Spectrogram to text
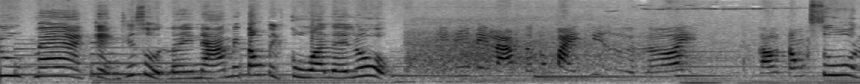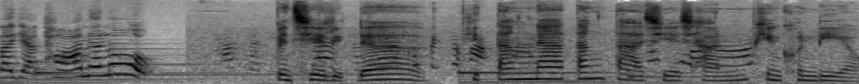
ลูกแม่เก่งที่สุดเลยนะ ไม่ต้องไปกลัวเลยลูก ที่นี่ไม่รับแล้วก็ไปที่อื่นเลย เราต้องสู้เราอย่าท้อนะลูก เป็นเชียร์ลีดเดอร์ที่ตั้งหน้าตั้งตาเชียร์ฉันเพียงคนเดียว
